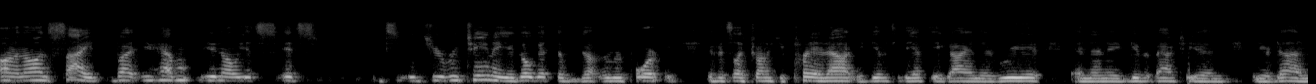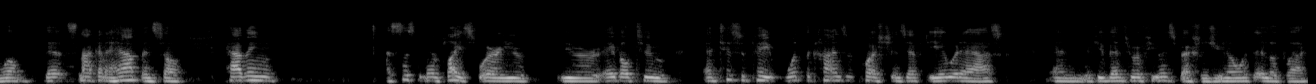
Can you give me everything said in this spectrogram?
on an on-site, but you have, you know, it's it's it's, it's your routine. and You go get the, the, report. If it's electronic, you print it out, you give it to the FDA guy, and they read it, and then they give it back to you, and, and you're done. Well, that's not going to happen. So, having a system in place where you you're able to anticipate what the kinds of questions FDA would ask. And if you've been through a few inspections, you know what they look like,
